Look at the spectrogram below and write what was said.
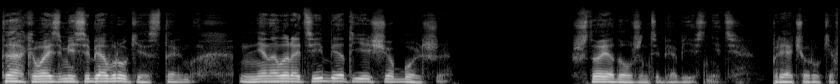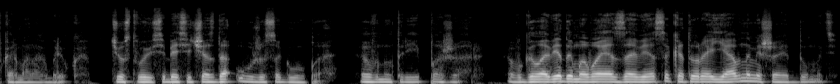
«Так, возьми себя в руки, Стельмах. Не навороти бед еще больше». «Что я должен тебе объяснить?» Прячу руки в карманах брюк. Чувствую себя сейчас до ужаса глупо. Внутри пожар. В голове дымовая завеса, которая явно мешает думать.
